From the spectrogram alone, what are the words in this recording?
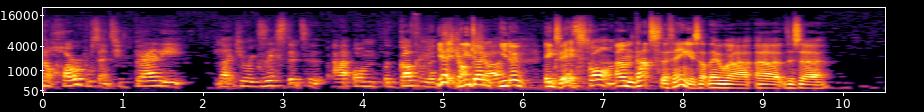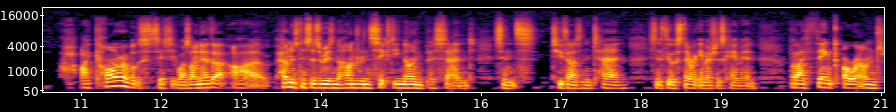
a horrible sense, you've barely like your existence uh, on the government. Yeah, structure, you don't you don't exist. It's gone. Um, that's the thing is that there were uh, there's a I can't remember what the statistic was. I know that uh, homelessness has risen 169 percent since 2010, since the austerity measures came in. But I think around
